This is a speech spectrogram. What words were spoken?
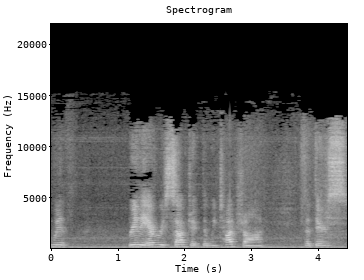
with really every subject that we touch on that there's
